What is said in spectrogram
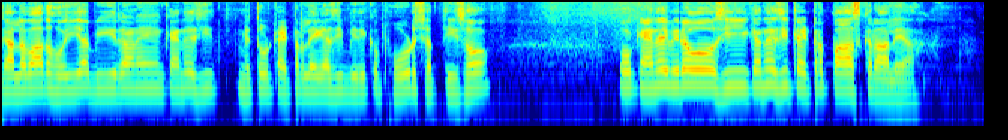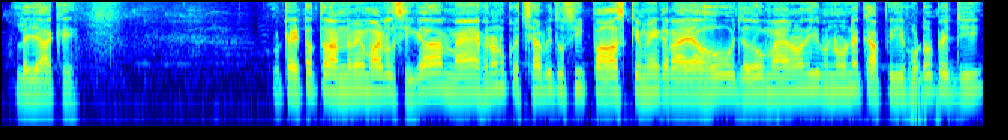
ਗੱਲਬਾਤ ਹੋਈ ਆ। ਵੀਰਾਂ ਨੇ ਕਹਿੰਦੇ ਸੀ, ਮੇਰੇ ਤੋਂ ਟਰੈਕਟਰ ਲੈ ਗਿਆ ਸੀ ਵੀਰ, ਇੱਕ ਫੋਰਡ 3600 ਉਹ ਕਹਿੰਦੇ ਵੀਰੋ, ਅਸੀਂ ਕਹਿੰਦੇ ਅਸੀਂ ਟਰੈਕਟਰ ਪਾਸ ਕਰਾ ਲਿਆ। ਲਿਜਾ ਕੇ। ਉਹ ਟਰੈਕਟਰ 93 ਮਾਡਲ ਸੀਗਾ। ਮੈਂ ਫਿਰ ਉਹਨਾਂ ਨੂੰ ਪੁੱਛਿਆ ਵੀ ਤੁਸੀਂ ਪਾਸ ਕਿਵੇਂ ਕਰਾਇਆ ਉਹ? ਜਦੋਂ ਮੈਂ ਉਹਨਾਂ ਦੀ, ਮੈਨੂੰ ਉਹਨੇ ਕਾਪੀ ਦੀ ਫੋਟੋ ਭੇਜੀ,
